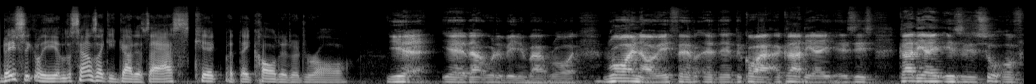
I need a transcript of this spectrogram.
basically, it sounds like he got his ass kicked, but they called it a draw. Yeah, yeah, that would have been about right. Rhino, if uh, the, the guy at Gladiators is Gladiators is sort of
